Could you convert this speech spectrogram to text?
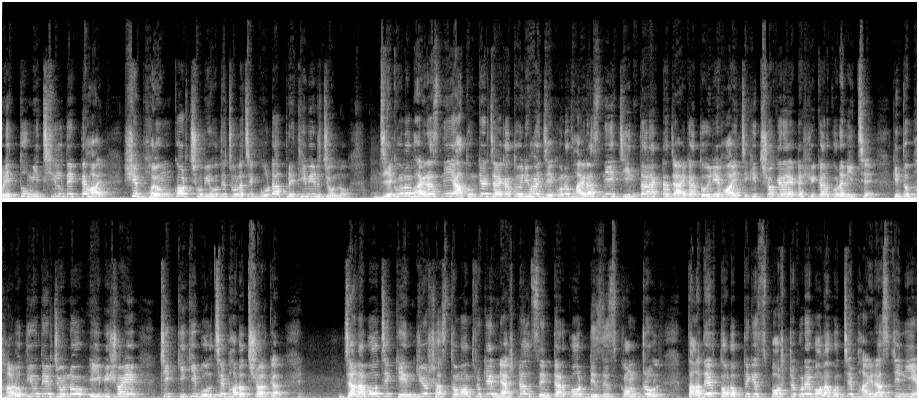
মৃত্যু মিছিল দেখতে হয়, সে ভয়ঙ্কর ছবি হতে চলেছে গোটা পৃথিবীর জন্য। যে কোনো ভাইরাস নিয়ে আতঙ্কের জায়গা তৈরি হয়, যে কোনো ভাইরাস নিয়ে চিন্তার একটা জায়গা তৈরি হয়, চিকিৎসকেরা এটা স্বীকার করে নিচ্ছে। কিন্তু ভারতীয়দের জন্য এই বিষয়ে ঠিক কি কি বলছে ভারত সরকার? জানাব যে কেন্দ্রীয় স্বাস্থ্য মন্ত্রকের national centre for disease control তাদের তরফ থেকে স্পষ্ট করে বলা হচ্ছে ভাইরাসটি নিয়ে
